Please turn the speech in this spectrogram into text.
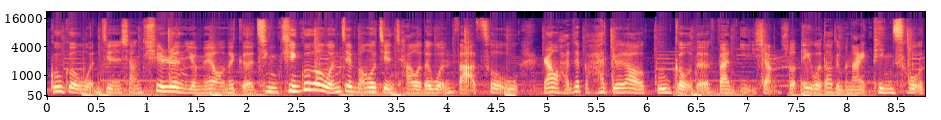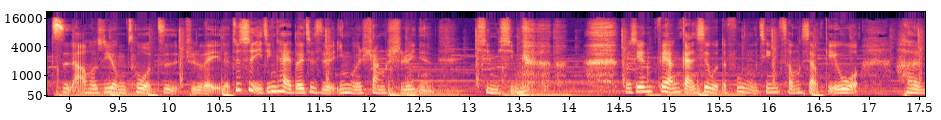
Google 文件上确认有没有那个，请请 Google 文件帮我检查我的文法错误，然后我还在把它丢到 Google 的翻译上，说，哎，我到底有哪里拼错字啊，或是用错字之类的，就是已经开始对自己的英文丧失了一点信心。首先，非常感谢我的父母亲从小给我很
